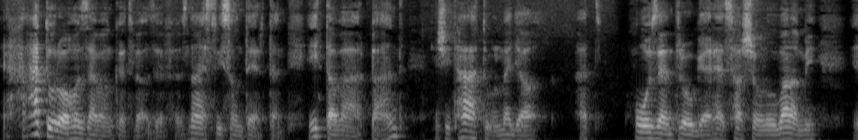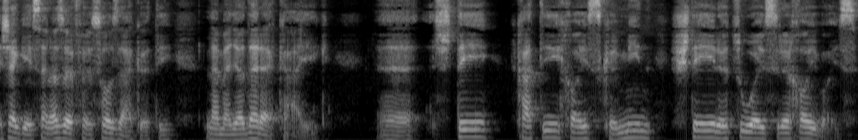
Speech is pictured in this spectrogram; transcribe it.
Hátulról hozzá van kötve az övhöz. Na, ezt viszont értem. Itt a várpánt, és itt hátul megy a, hát, Hosentrógerhez hasonló valami, és egészen az övhöz hozzáköti, lemegy a derekáig. Sté, hati, hajsz, min, stére, cuajszre, hajvajsz.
